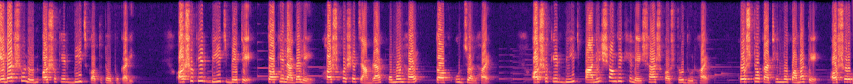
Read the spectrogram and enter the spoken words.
এবার শুনুন অশোকের বীজ কতটা উপকারী। অশোকের বীজ বেটে ত্বকে লাগালে খসখসে চামড়া কোমল হয়, ত্বক উজ্জ্বল হয়। অশোকের বীজ পানের সঙ্গে খেলে শ্বাসকষ্ট দূর হয়। কোষ্ঠকাঠিন্য কমাতে অশোক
